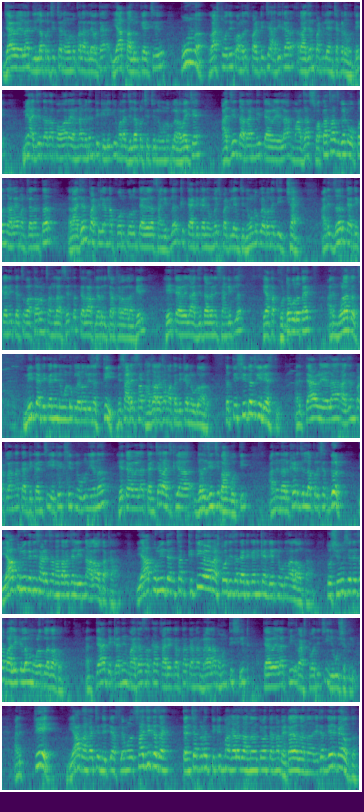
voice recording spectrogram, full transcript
ज्या वेळेला जिल्हा परिषदच्या निवडणुका लागल्या होत्या या तालुक्याचे पूर्ण राष्ट्रवादी काँग्रेस पार्टीचे अधिकार राजन पाटील यांच्याकडे होते. मी अजितदादा पवार यांना विनंती केली की मला जिल्हा परिषदची निवडणूक लढवायची आहे. अजितदादांनी त्यावेळेला माझा स्वतःचाच गट ओपन झाला आहे म्हटल्यानंतर राजन पाटील यांना फोन करून त्यावेळेला सांगितलं की त्या ठिकाणी उमेश पाटील यांची निवडणूक लढवण्याची इच्छा आहे. आणि जर त्या ठिकाणी त्याचं वातावरण चांगलं असेल तर त्याला आपल्याला विचार करावा लागेल. हे त्यावेळेला अजितदादांनी सांगितलं. हे आता खोटं बोलत आहेत आणि मुळातच मी त्या ठिकाणी निवडणूक लढवली नसती. मी साडेसात हजाराच्या मताधिक्याने निवडून आलो. तर ती सीटच गेली असती. आणि त्यावेळेला राजन पाटलांना त्या ठिकाणची एक एक सीट निवडून येणं हे त्यावेळेला त्यांच्या राजकीय गरजेची भाग होती. आणि नरखेड जिल्हा परिषद गट यापूर्वी कधी साडेसात हजाराच्या लीडनं आला होता का? यापूर्वी त्यांचा किती वेळा राष्ट्रवादीचा त्या ठिकाणी कॅन्डिडेट निवडून आला होता? तो शिवसेनेचा बालेकिल्ला म्हणून ओळखला जात होता. आणि त्या ठिकाणी माझ्यासारखा कार्यकर्ता त्यांना मिळाला म्हणून ती सीट त्यावेळेला ती राष्ट्रवादीची येऊ शकली. आणि ते या भागाचे नेते असल्यामुळे साहजिकच आहे. त्यांच्याकडे तिकीट मागायला जाणं किंवा त्यांना भेटायला जाणं याच्यात गैर काय होतं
